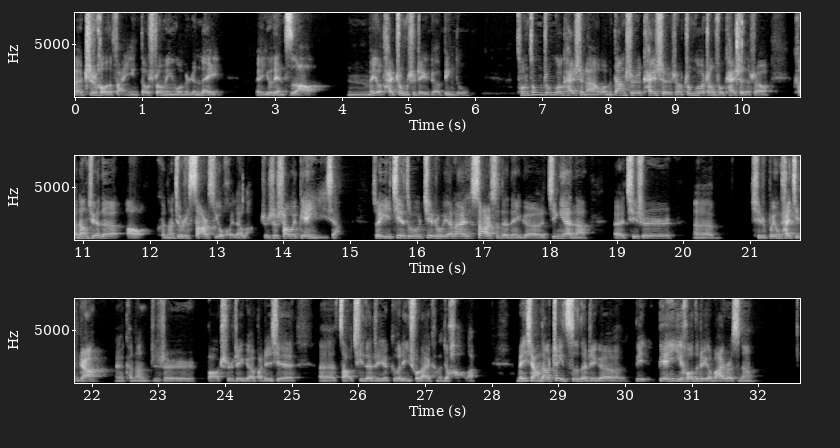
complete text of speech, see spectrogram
呃，滞后的反应都说明我们人类，呃，有点自傲，嗯，没有太重视这个病毒。从中中国开始呢，我们当时开始的时候，中国政府开始的时候，可能觉得哦，可能就是 SARS 又回来了，只是稍微变异一下。所以借助借助原来 SARS 的那个经验呢，呃，其实呃，其实不用太紧张，呃，可能只是保持这个把这些呃早期的这些隔离出来，可能就好了。没想到这次的这个变变异后的这个 virus 呢，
